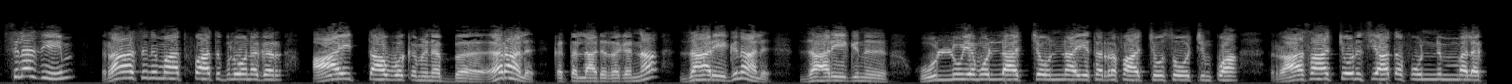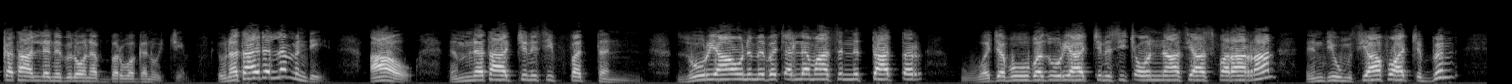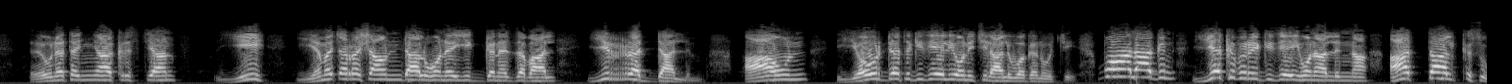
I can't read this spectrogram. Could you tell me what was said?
ስለዚህም ራስን ማጥፋት ብሎ ነገር አይታወቅም ነበር አለ። ቀጠል ላደረገና ዛሬ ግን አለ። ዛሬ ግን ሁሉ የሞላቸውና የተረፋቸው ሰዎች እንኳ ራሳቸውን ሲያጠፉ እንመለከታለን ብሎ ነበር ወገኖቼ። እውነት አይደለም እንዴ? አዎ እምነታችን ሲፈተን ዙሪያውንም በጨለማ ስንታጠር ወጀቡ በዙሪያችን ሲጮና ሲያስፈራራን እንዲሁም ሲያፏጭብን እውነተኛ ክርስቲያን ይህ የመጨረሻው እንዳልሆነ ይገነዘባል ይረዳልም። አሁን የውርደት ጊዜ ሊሆን ይችላል ወገኖቼ በኋላ ግን የክብር ጊዜ ይሆናልና አታልቅሱ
